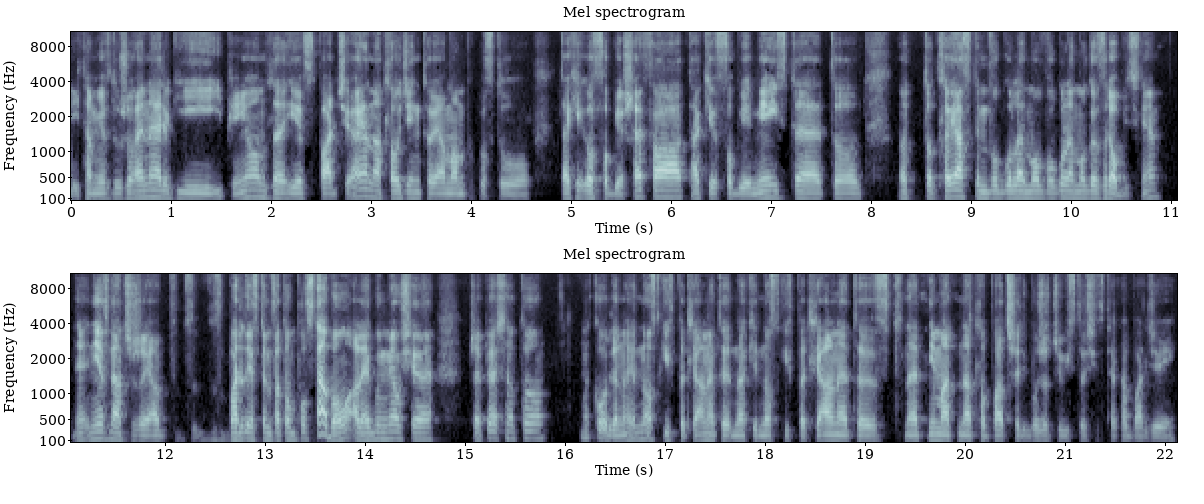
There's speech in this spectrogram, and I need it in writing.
i tam jest dużo energii i pieniądze i jest wsparcie, a ja na co dzień to ja mam po prostu takiego sobie szefa, takie sobie miejsce, to, no, to co ja w tym w ogóle, w ogóle mogę zrobić, nie? nie? Nie znaczy, że ja bardzo jestem za tą postawą, ale jakbym miał się czepiać, no to no kurde, no jednostki specjalne to jednak jednostki specjalne, to jest, nawet nie ma na to patrzeć, bo rzeczywistość jest taka bardziej,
